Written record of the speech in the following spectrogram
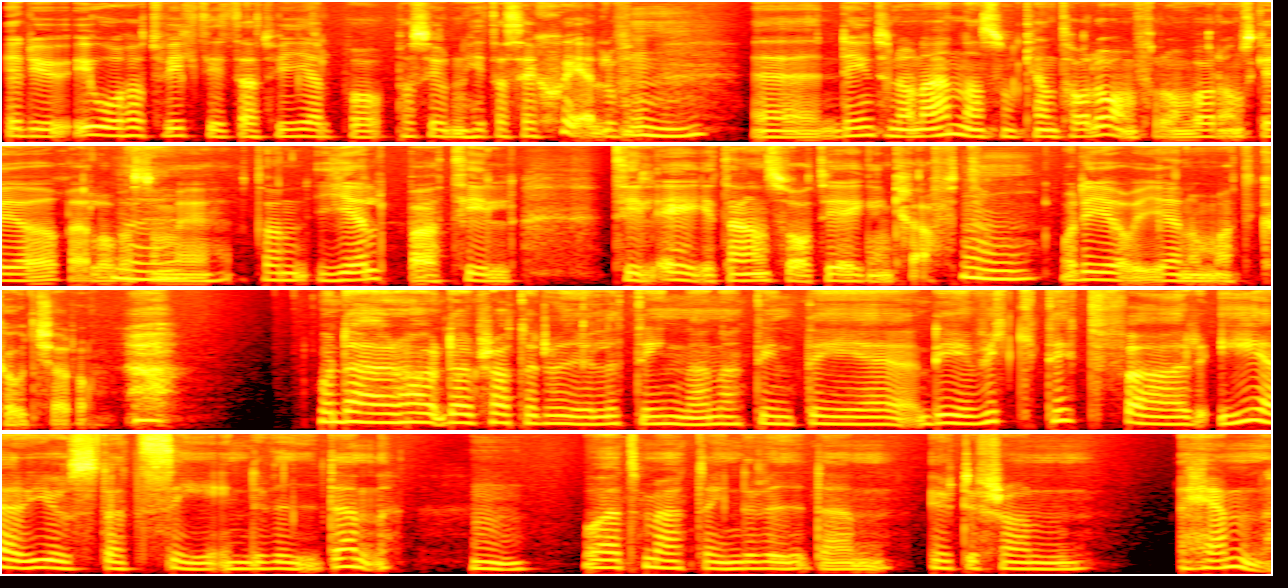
är det ju oerhört viktigt att vi hjälper personen hitta sig själv. Mm. Eh, Det är inte någon annan som kan tala om för dem vad de ska göra eller vad Nej. som är, utan hjälpa till, till eget ansvar, till egen kraft. Mm. Och det gör vi genom att coacha dem. Och där, har, där pratade vi ju lite innan att det, inte är, det är viktigt för er just att se individen Mm. Och att möta individen utifrån hen.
